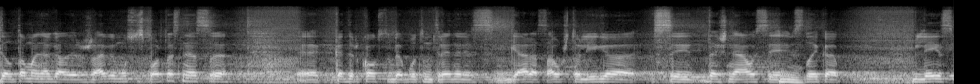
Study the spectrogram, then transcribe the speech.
dėl to mane gal ir žavi mūsų sportas, nes e, kad ir koks tu bebūtum treneris, geras aukšto lygio, jisai dažniausiai mm. visą laiką leis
